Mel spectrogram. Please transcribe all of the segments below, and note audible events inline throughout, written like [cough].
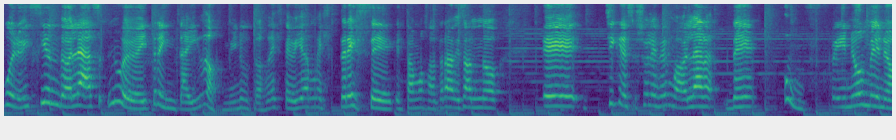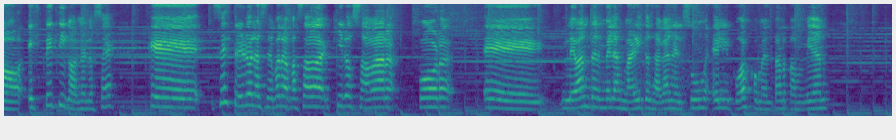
Bueno, y siendo las 9 y 32 minutos de este viernes 13 que estamos atravesando, eh, chiques, yo les vengo a hablar de un fenómeno estético, no lo sé, que se estrenó la semana pasada. Quiero saber por. Eh, levántenme las manitos acá en el Zoom. Eli, podés comentar también.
